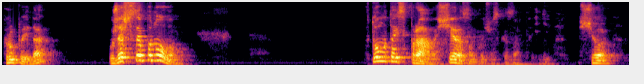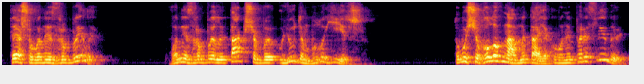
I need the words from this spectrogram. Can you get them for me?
Крупи? Да? Уже ж все по-новому. Тому та й справа, ще раз вам хочу сказати, що те, що вони зробили, вони зробили так, щоб людям було гірше. Тому що головна мета, яку вони переслідують,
